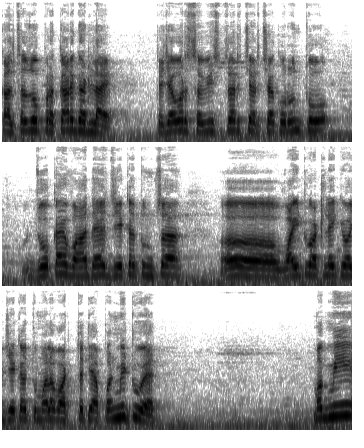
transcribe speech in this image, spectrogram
कालचा जो प्रकार घडला आहे त्याच्यावर सविस्तर चर्चा करून तो जो काय वाद आहे जे काय तुमचा वाईट वाटलं आहे किंवा जे काय तुम्हाला वाटतं ते आपण मिटवूयात मग मी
